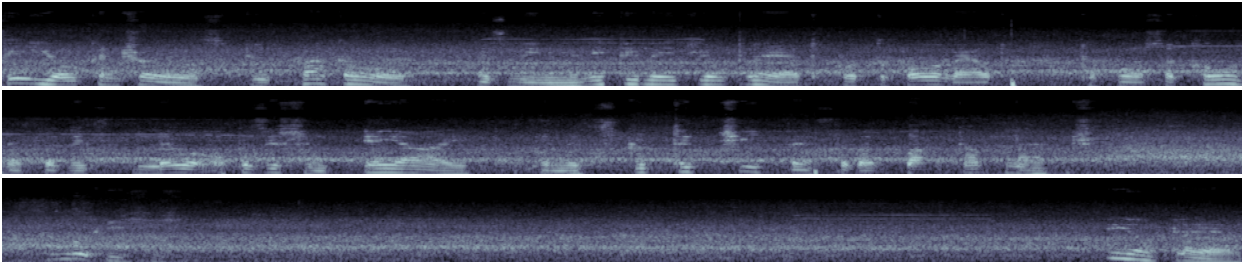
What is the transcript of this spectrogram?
See your controls, do fuck all, as we manipulate your player to put the ball out to force a corner for this lower opposition AI in this scripted cheat fest of a fucked up match. See your player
